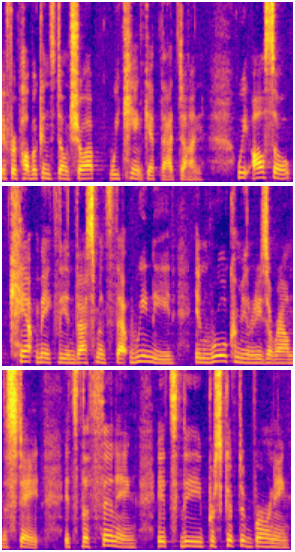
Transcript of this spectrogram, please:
If Republicans don't show up, we can't get that done. We also can't make the investments that we need in rural communities around the state. It's the thinning, it's the prescriptive burning,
